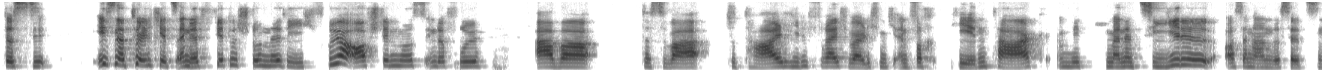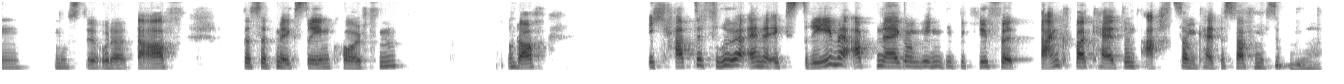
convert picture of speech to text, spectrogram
das ist natürlich jetzt eine Viertelstunde, die ich früher aufstehen muss in der Früh, aber das war total hilfreich, weil ich mich einfach jeden Tag mit meinem Ziel auseinandersetzen musste oder darf. Das hat mir extrem geholfen. Und auch, ich hatte früher eine extreme Abneigung gegen die Begriffe Dankbarkeit und Achtsamkeit, das war für mich so.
